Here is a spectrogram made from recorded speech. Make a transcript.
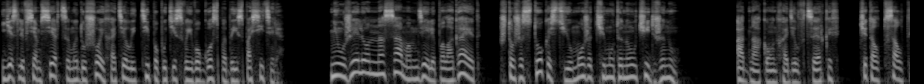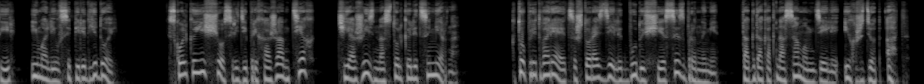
если всем сердцем и душой хотел идти по пути своего Господа и Спасителя? Неужели он на самом деле полагает, что жестокостью может чему-то научить жену? Однако он ходил в церковь, читал псалтырь и молился перед едой. Сколько еще среди прихожан тех, чья жизнь настолько лицемерна? Кто притворяется, что разделит будущее с избранными, тогда как на самом деле их ждет ад?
